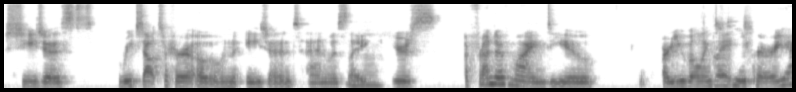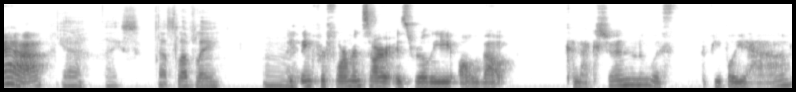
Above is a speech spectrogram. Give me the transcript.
she just reached out to her own agent and was like Mhm. here's a friend of mine do you are you willing to Great. take her yeah yeah nice that's lovely Mm. i think performance art is really all about connection with the people you have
